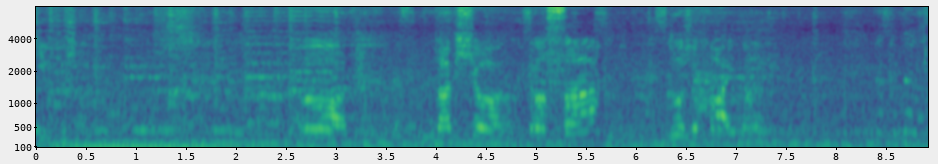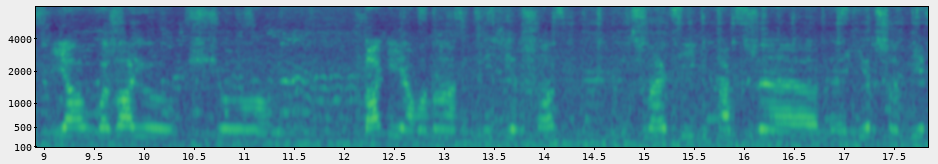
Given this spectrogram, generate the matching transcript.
тільки що. От. Так що краса дуже файна. Я вважаю, що Данія вона не гірша від Швеції і також не гірша від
